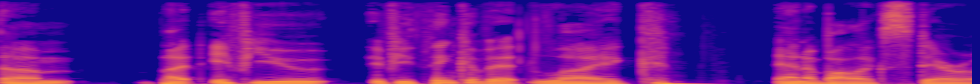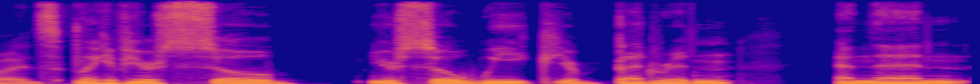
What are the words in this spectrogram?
um, but if you if you think of it like anabolic steroids like if you're so you're so weak you're bedridden and then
